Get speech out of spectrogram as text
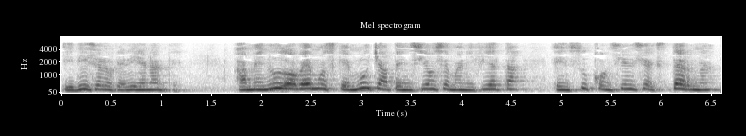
Y dice lo que dije antes. A menudo vemos que mucha atención se manifiesta en su conciencia externa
